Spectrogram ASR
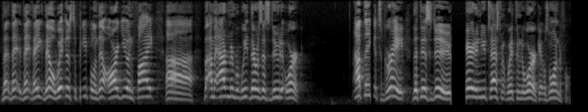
they, they, they, they'll witness to people and they'll argue and fight. Uh, but I mean, I remember we, there was this dude at work. I think it's great that this dude carried a New Testament with him to work. It was wonderful.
